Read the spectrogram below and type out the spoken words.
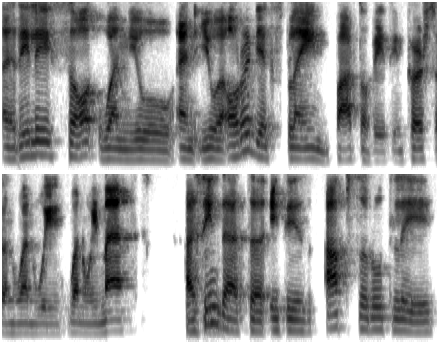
I really thought when you and you already explained part of it in person when we when we met. I think that uh, it is absolutely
